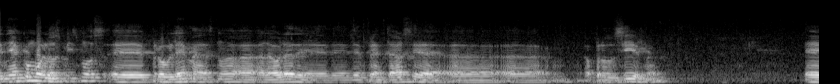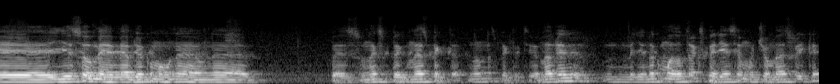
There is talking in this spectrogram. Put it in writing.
tenían como los mismos eh, problemas a, la hora de, enfrentarse a, producir. Eh, y eso me, abrió como una, una pues una, una, expectativa, una expectativa, más bien me llenó como de otra experiencia mucho más rica,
